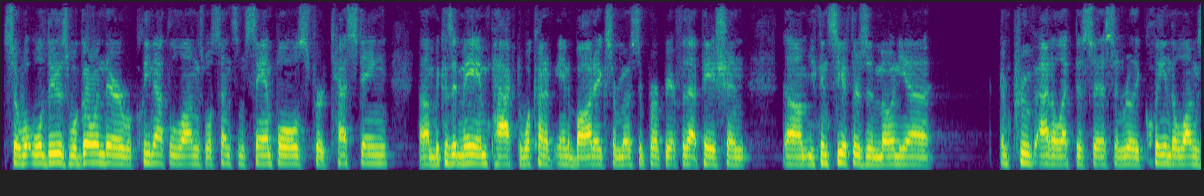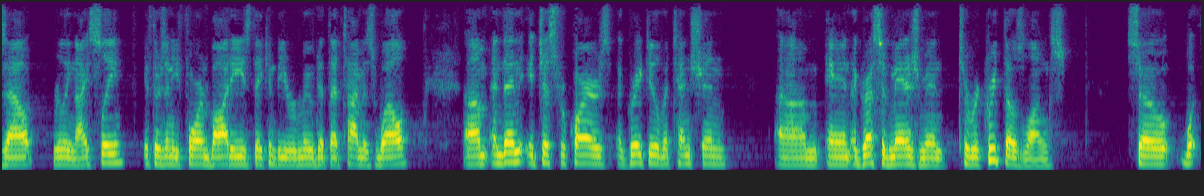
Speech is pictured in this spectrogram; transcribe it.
So what we'll do is we'll go in there, we'll clean out the lungs, we'll send some samples for testing um, because it may impact what kind of antibiotics are most appropriate for that patient. Um, you can see if there's pneumonia improve atelectasis and really clean the lungs out really nicely. If there's any foreign bodies, they can be removed at that time as well. Um, and then it just requires a great deal of attention um, and aggressive management to recruit those lungs. So, what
